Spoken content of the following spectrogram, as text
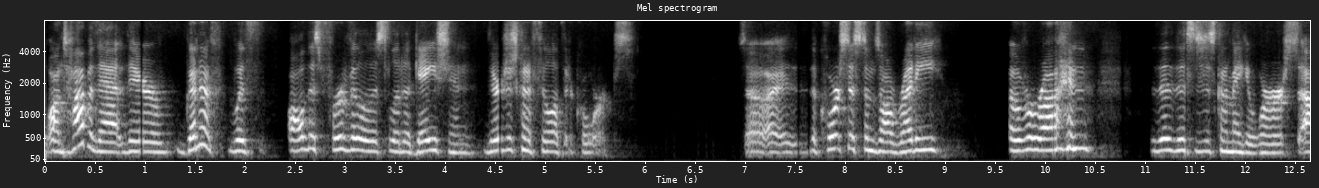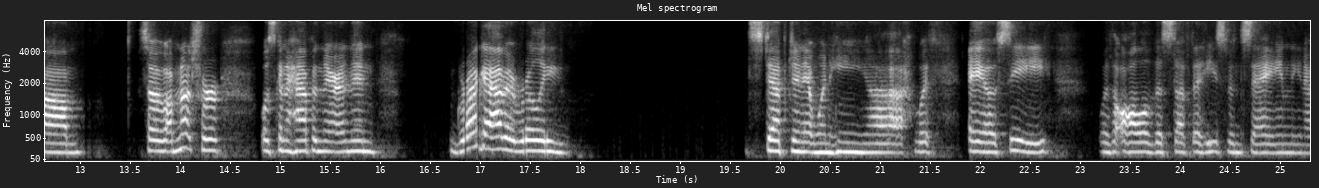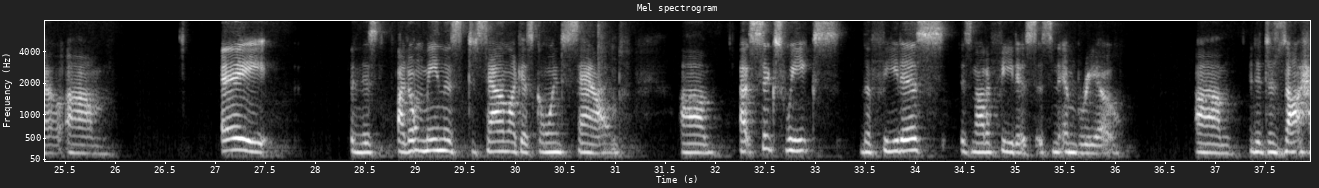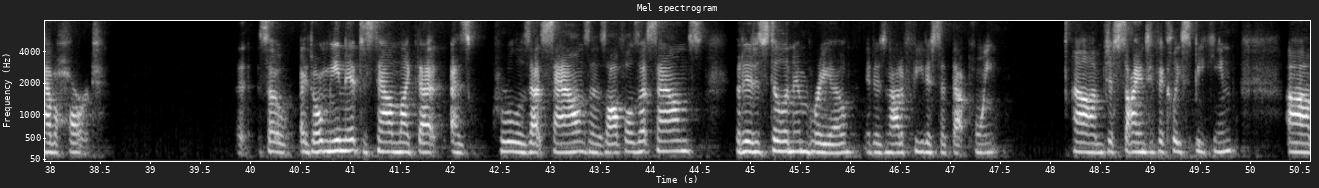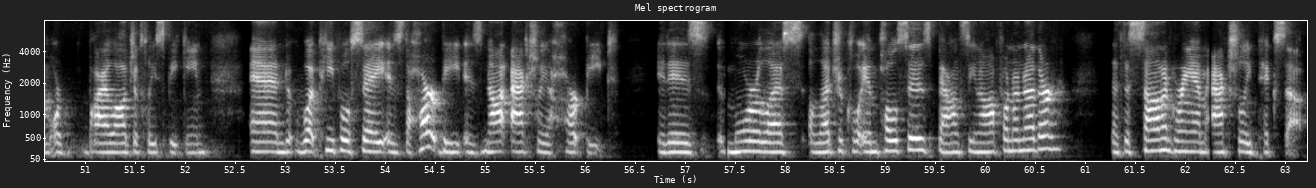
on top of that, they're gonna with all this frivolous litigation, they're just gonna fill up their courts. So uh, the court system's already overrun. this is just gonna make it worse. Um, so I'm not sure what's gonna happen there. And then Greg Abbott really stepped in it when he uh, with AOC with all of the stuff that he's been saying. You know, um, a and this I don't mean this to sound like it's going to sound. Um, at six weeks, the fetus is not a fetus; it's an embryo, um, and it does not have a heart. So I don't mean it to sound like that as cruel as that sounds and as awful as that sounds, but it is still an embryo. It is not a fetus at that point um, just scientifically speaking um, or biologically speaking. And what people say is the heartbeat is not actually a heartbeat. It is more or less electrical impulses bouncing off one another that the sonogram actually picks up.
